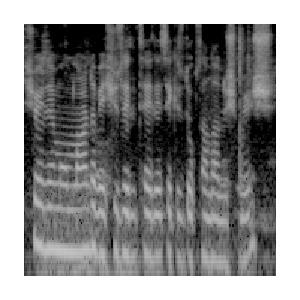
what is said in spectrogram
Şöyle mumlar da 550 TL 890'dan düşmüş.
